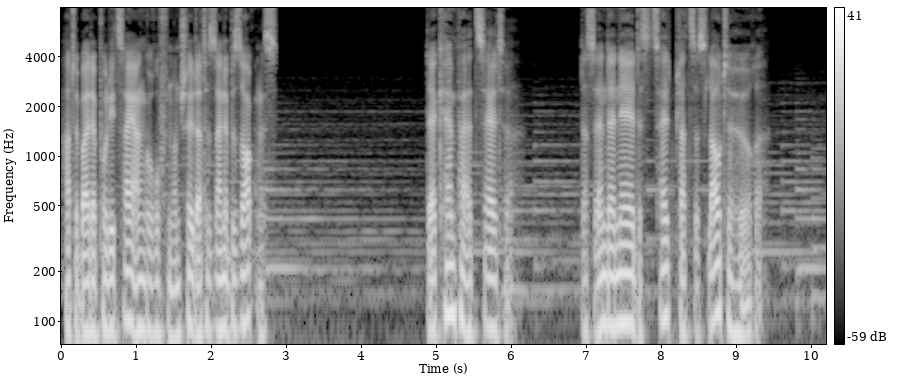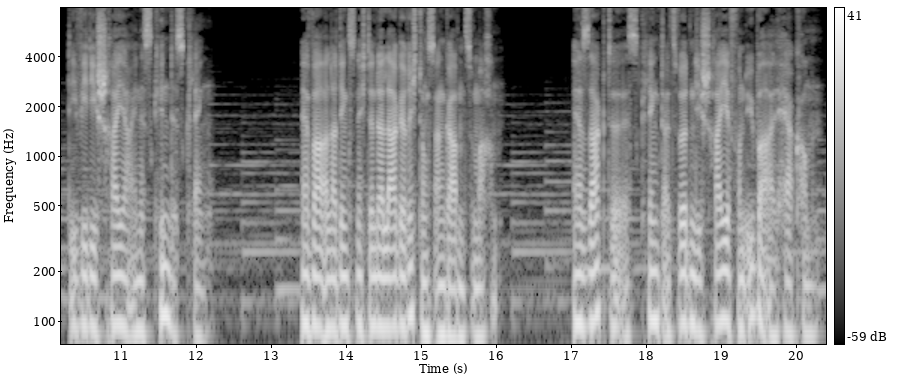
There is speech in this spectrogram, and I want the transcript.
hatte bei der Polizei angerufen und schilderte seine Besorgnis. Der Camper erzählte, dass er in der Nähe des Zeltplatzes Laute höre, die wie die Schreie eines Kindes klängen. Er war allerdings nicht in der Lage, Richtungsangaben zu machen. Er sagte, es klingt, als würden die Schreie von überall herkommen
